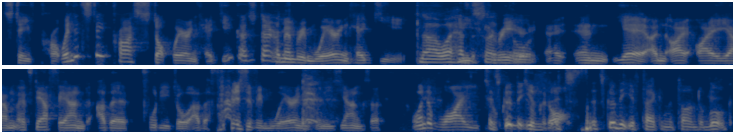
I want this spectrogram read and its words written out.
Steve Price. When did Steve Price stop wearing headgear? I just don't remember him wearing headgear no, I had the same career. thought. And yeah, and I I um, have now found other footage or other photos of him wearing it when he's young. So I wonder why he took, It's good that you've it off. it's, it's good that you've taken the time to look.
